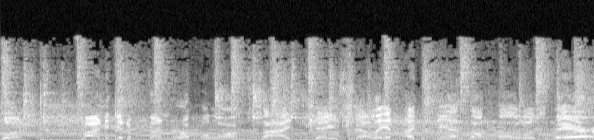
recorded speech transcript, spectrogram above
Busch trying to get a fender up alongside Chase Elliott. Again, the hole is there.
